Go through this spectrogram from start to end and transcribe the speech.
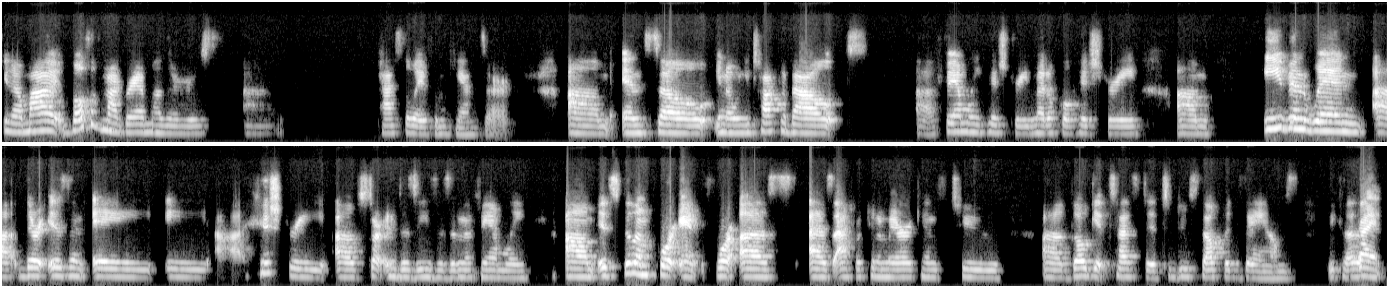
you know, my, both of my grandmothers uh, passed away from cancer. Um, and so, you know, when you talk about uh, family history, medical history, um, even when uh, there isn't a, a uh, history of certain diseases in the family, um, it's still important for us as African Americans to uh, go get tested, to do self exams, because right,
